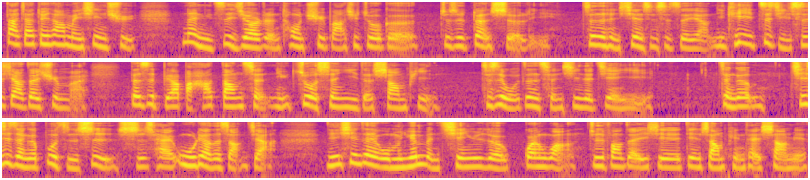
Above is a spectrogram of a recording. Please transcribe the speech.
大家对它没兴趣，那你自己就要忍痛去吧，去做个就是断舍离，真的很现实是这样。你可以自己私下再去买，但是不要把它当成你做生意的商品，这是我真的诚心的建议。整个其实整个不只是食材物料的涨价，连现在我们原本签约的官网，就是放在一些电商平台上面，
